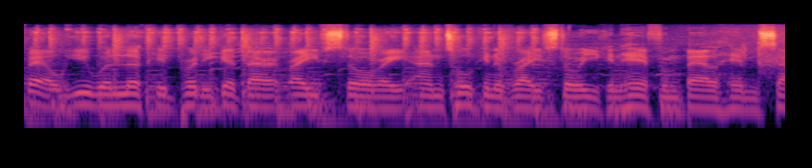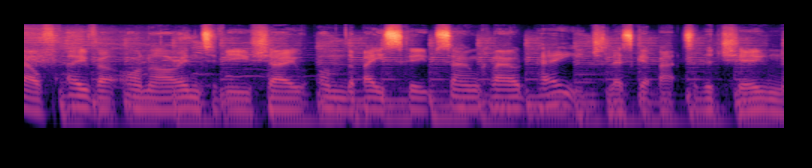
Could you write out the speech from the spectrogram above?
Bill. You were looking pretty good there at Rave Story. And talking of Rave Story, you can hear from Bill himself over on our interview show on the Bass Scoop SoundCloud page. Let's get back to the tune.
